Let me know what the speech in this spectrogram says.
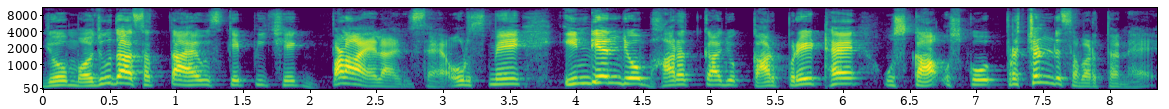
जो मौजूदा सत्ता है, उसके पीछे एक बड़ा अलायंस है और उसमें इंडियन जो भारत का जो कारपोरेट है, उसका, उसको प्रचंड समर्थन है।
